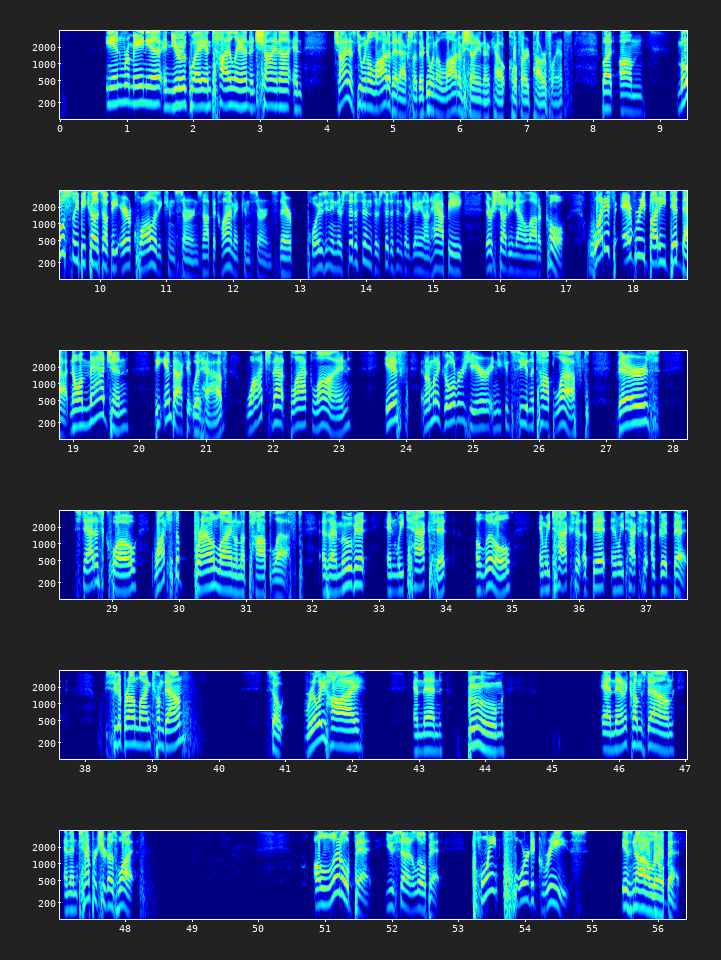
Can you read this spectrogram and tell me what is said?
In Romania and Uruguay and Thailand and China, and China's doing a lot of it, actually. They're doing a lot of shutting down coal-fired power plants. But um, mostly because of the air quality concerns, not the climate concerns. They're poisoning their citizens, their citizens are getting unhappy, they're shutting down a lot of coal. What if everybody did that? Now imagine the impact it would have. Watch that black line. If, and I'm going to go over here and you can see in the top left, there's status quo. Watch the brown line on the top left. As I move it and we tax it a little, and we tax it a bit, and we tax it a good bit. You see the brown line come down? So really high, and then boom, and then it comes down, and then temperature does what? A little bit. You said it a little bit. 0.4 degrees is not a little bit.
